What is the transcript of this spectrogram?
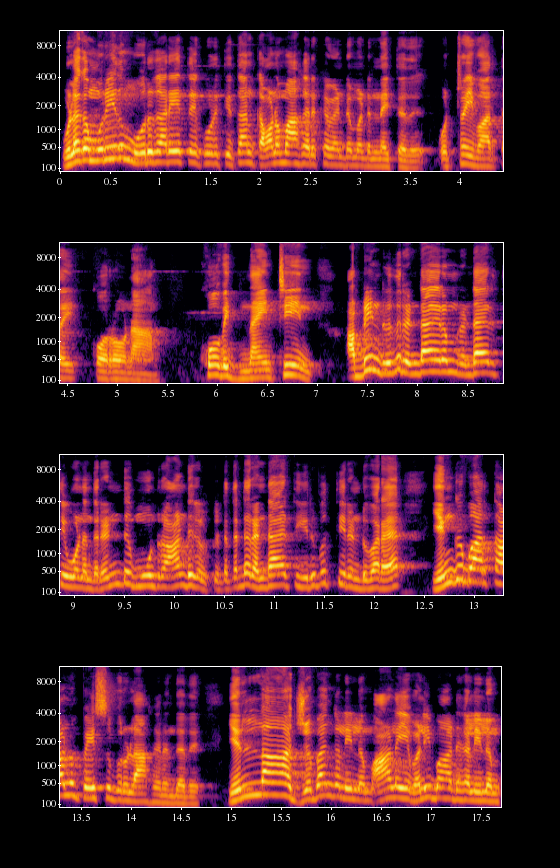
உலகம் முறியதும் ஒரு காரியத்தை குறித்து தான் கவனமாக இருக்க வேண்டும் என்று நினைத்தது. ஒற்றை வார்த்தை கொரோனா கோவிட் நைன்டீன் அப்படின்றது ரெண்டாயிரம் ரெண்டாயிரத்தி ஒன்று அந்த ரெண்டு மூன்று ஆண்டுகள் கிட்டத்தட்ட ரெண்டாயிரத்தி இருபத்தி ரெண்டு வரை எங்கு பார்த்தாலும் பேசுபொருளாக இருந்தது. எல்லா ஜெபங்களிலும் ஆலய வழிபாடுகளிலும்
